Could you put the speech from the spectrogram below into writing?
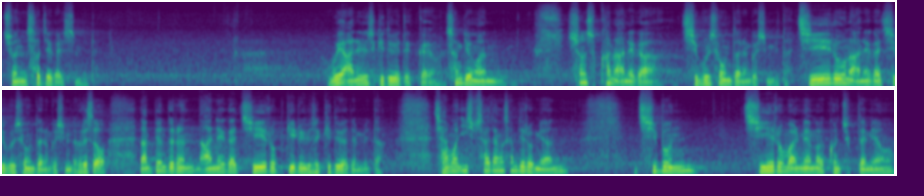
준 서재가 있습니다. 왜 아내를 위해서 기도해야 될까요? 성경은 현숙한 아내가 집을 세운다는 것입니다. 지혜로운 아내가 집을 세운다는 것입니다. 그래서 남편들은 아내가 지혜롭기를 위해서 기도해야 됩니다. 잠언 24장 3절 보면 집은 지혜로 말미암아 건축되며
